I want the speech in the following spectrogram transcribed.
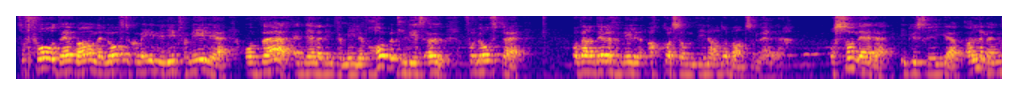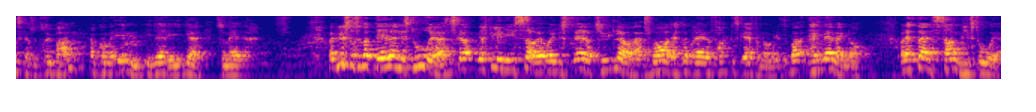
så får det barnet lov til å komme inn i din familie og være en del av din familie. Forhåpentligvis òg få lov til å være en del av familien akkurat som dine andre barn som du har der. Og sånn er det i Guds rike, at alle mennesker som tror på Han, kan komme inn i det riket som er der. Jeg har lyst til å dele en historie som skal virkelig vise og illustrere tydeligere hva dette brevet faktisk er for noe. Så bare heng med meg nå. Og dette er en sann historie.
